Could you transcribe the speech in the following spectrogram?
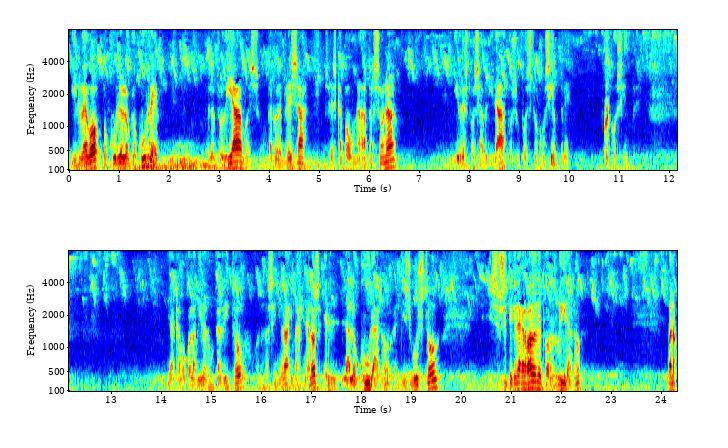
Y luego ocurre lo que ocurre. El otro día, pues, un perro de presa, se escapó una persona, Irresponsabilidad, por supuesto, como siempre, como siempre. Y acabó con la vida de un perrito, con una señora. Imaginaros la locura, ¿no? El disgusto. Eso se te queda grabado de por vida, ¿no? Bueno,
